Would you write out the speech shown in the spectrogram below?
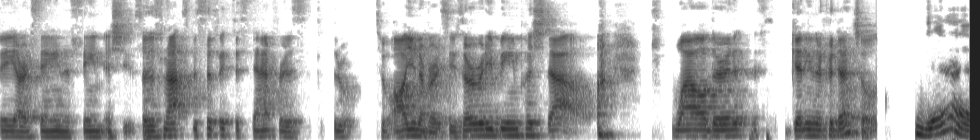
they are saying the same issue. So it's not specific to Stanford, it's through to all universities. They're already being pushed out while they're getting their credentials. Yeah,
